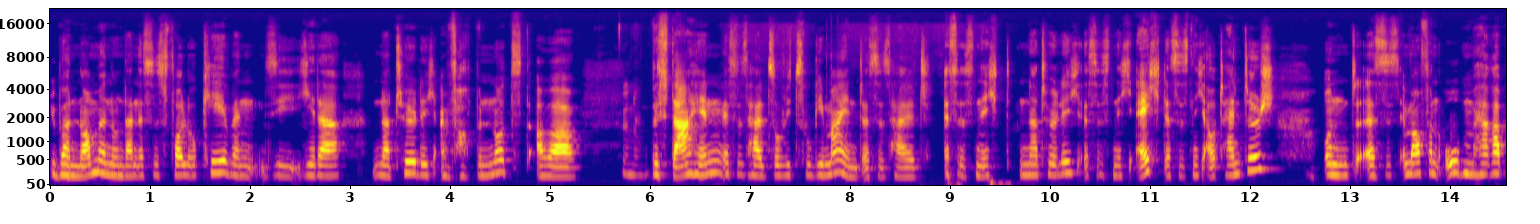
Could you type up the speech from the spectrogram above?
übernommen und dann ist es voll okay, wenn sie jeder natürlich einfach benutzt, aber Genau. Bis dahin ist es halt so wie zu gemeint. Es ist halt, es ist nicht natürlich, es ist nicht echt, es ist nicht authentisch und es ist immer von oben herab.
